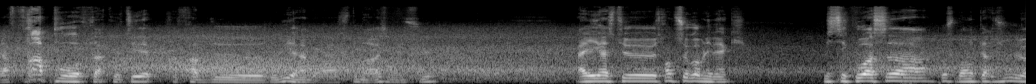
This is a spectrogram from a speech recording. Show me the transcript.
la frappe à côté, la frappe de, lui, hein, bah, c'est dommage, on Allez, il reste 30 secondes les mecs. Mais c'est quoi ça? Quoi ce ballon perdu là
